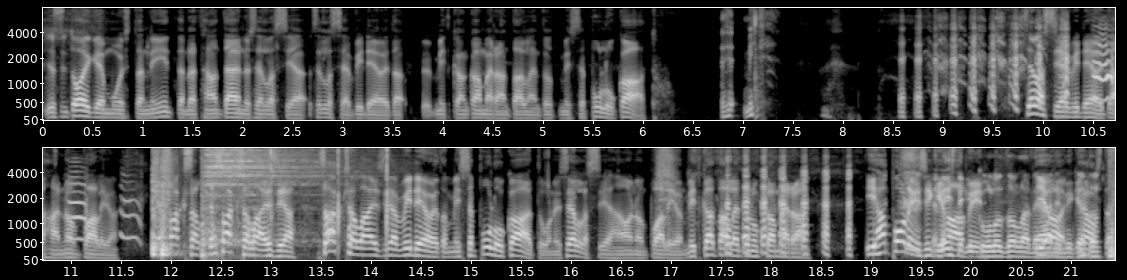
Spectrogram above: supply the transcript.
jos nyt oikein muistan, niin internethän on täynnä sellaisia, sellaisia videoita, mitkä on kameraan tallentunut, missä pulu kaatuu. Mitä? Sellaisia videoitahan on paljon. Ja, saksa, ja saksalaisia, saksalaisia videoita, missä pulu kaatuu, niin sellaisiahan on, on paljon, mitkä on tallentunut kameraan. Ihan Ja poliisikin niistäkin haaviin. kuuluu tollanen Joo, ääni, mikä joo. tosta...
